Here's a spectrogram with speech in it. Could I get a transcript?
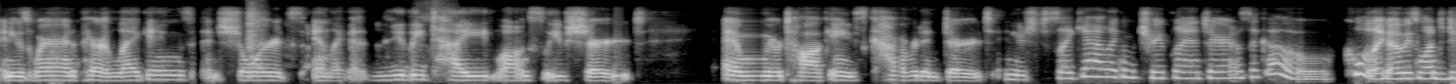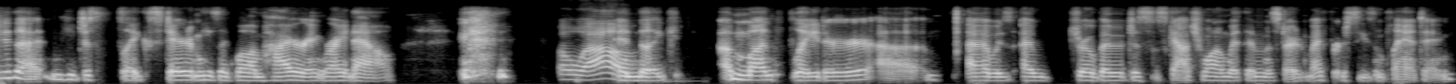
and he was wearing a pair of leggings and shorts and like a really tight long sleeve shirt. And we were talking, he was covered in dirt, and he was just like, Yeah, like I'm a tree planter. And I was like, Oh, cool. Like I always wanted to do that. And he just like stared at me. He's like, Well, I'm hiring right now. Oh wow! And like a month later, uh, I was I drove out to Saskatchewan with him and started my first season planting.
